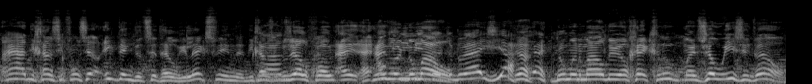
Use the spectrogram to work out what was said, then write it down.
Maar ja, die gaan zich vanzelf... Ik denk dat ze het heel relaxed vinden. Die gaan zich vanzelf gewoon ei- eindelijk normaal. te bewijzen, ja. Ja, ja. doe maar normaal, doe je al gek genoeg. Maar zo is het wel.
